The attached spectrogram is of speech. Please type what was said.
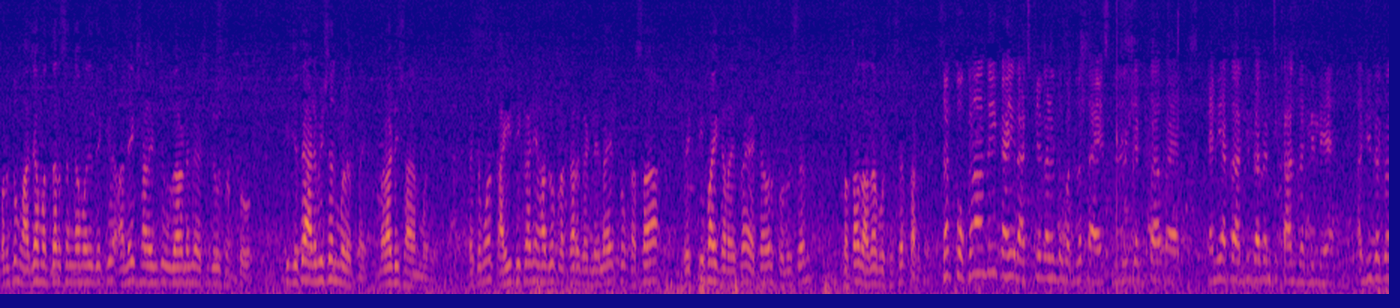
परंतु माझ्या मतदारसंघामध्ये देखील अनेक शाळांची उदाहरणं मी अशी देऊ शकतो की जिथे ॲडमिशन मिळत नाही मराठी शाळांमध्ये. त्याच्यामुळे काही ठिकाणी हा जो प्रकार घडलेला आहे तो कसा रेक्टिफाय करायचा याच्यावर सोल्युशन स्वतः दादा भुसे साहेब काढतात. सर कोकणातही काही राजकीय गणित बदलत आहे स्नेहल जगताप आहेत. त्यांनी आता अजितदादांची कास धरलेली आहे. अजितदादा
